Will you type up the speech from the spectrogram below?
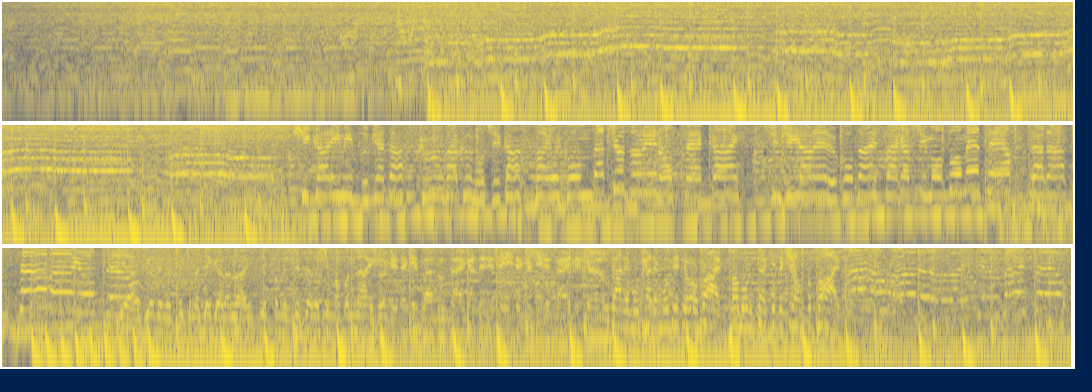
見つけた空白の時間。迷い込んだ宙づりの世界。信じられる答え探し求めてよ。たださまよってる。Yeah, 夜の隙間逃げらない。よそ見せてる暇もない。受けた傷跡さえ勝手に静寂切り裂いてく誰も彼も出てはバイブ。守るだけじゃ can't survive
